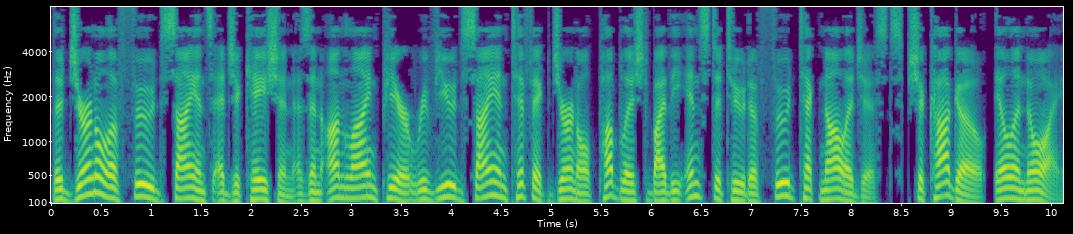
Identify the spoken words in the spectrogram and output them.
The Journal of Food Science Education is an online peer-reviewed scientific journal published by the Institute of Food Technologists Chicago, Illinois.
